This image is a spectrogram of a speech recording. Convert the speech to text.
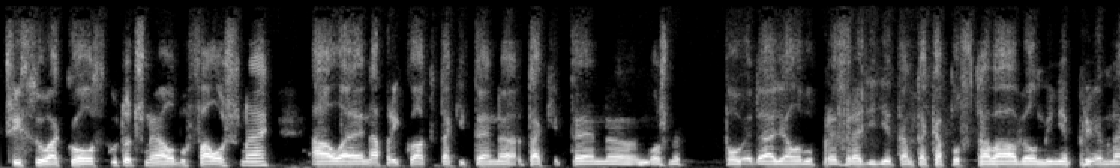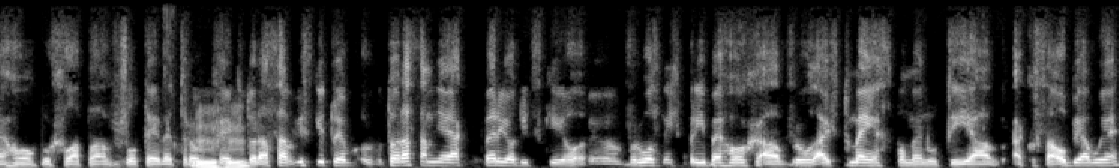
či sú ako skutočné alebo falošné, ale napríklad taký ten, taký ten eh, môžeme povedať alebo prezradiť. Je tam taká postava veľmi nepríjemného chlapa v žltej vetrovke, mm-hmm. ktorá sa vyskytuje, ktorá sa mne periodicky v rôznych príbehoch a v, aj v tme je spomenutý a ako sa objavuje.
